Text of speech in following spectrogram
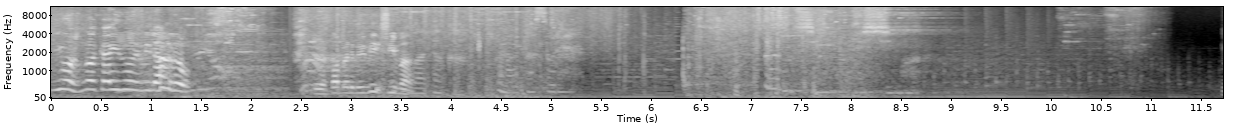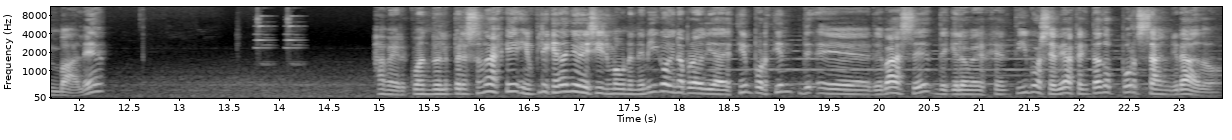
る ¡Dios, no ha caído de milagro! Pero está perdidísima. A ver, cuando el personaje inflige daño de sismo a un enemigo, hay una probabilidad de 100% de, eh, de base de que el objetivo se vea afectado por sangrado.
